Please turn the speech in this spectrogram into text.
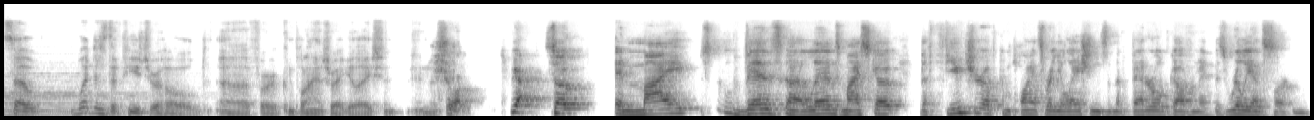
So, what does the future hold uh, for compliance regulation? In the sure. Yeah. So, in my lens, uh, lens, my scope, the future of compliance regulations in the federal government is really uncertain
